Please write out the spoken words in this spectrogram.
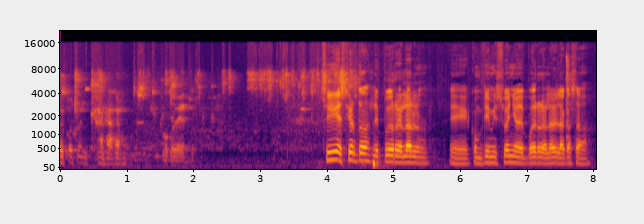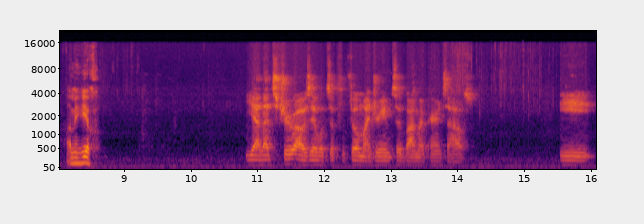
un poco de. Sí, es cierto, le pude regalar, eh, cumplí mi sueño de poder regalarle la casa a mis viejos. Yeah, that's true. I was able to fulfill my dream to buy my parents a house. Y,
